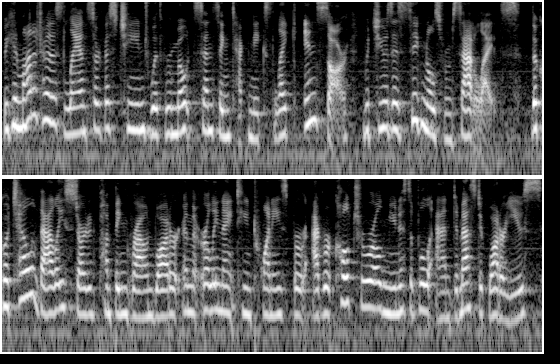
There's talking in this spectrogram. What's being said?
We can monitor this land surface change with remote sensing techniques like INSAR, which uses signals from satellites. The Coachella Valley started pumping groundwater in the early 1920s for agricultural, municipal, and domestic water use,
